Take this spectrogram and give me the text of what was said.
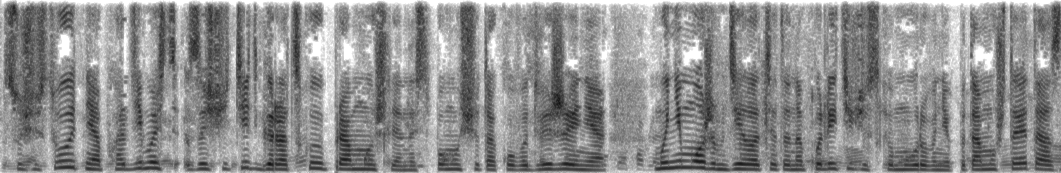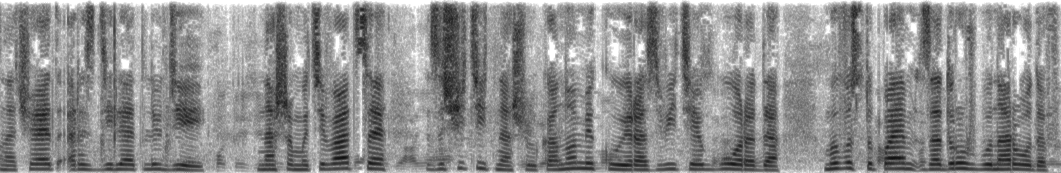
Существует необходимость защитить городскую промышленность с помощью такого движения. Мы не можем делать это на политическом политическом уровне, потому что это означает разделять людей. Наша мотивация – защитить нашу экономику и развитие города. Мы выступаем за дружбу народов.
